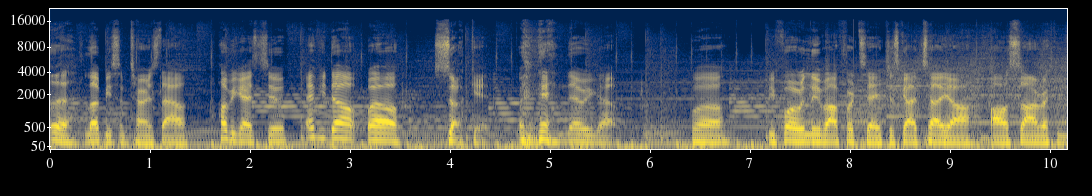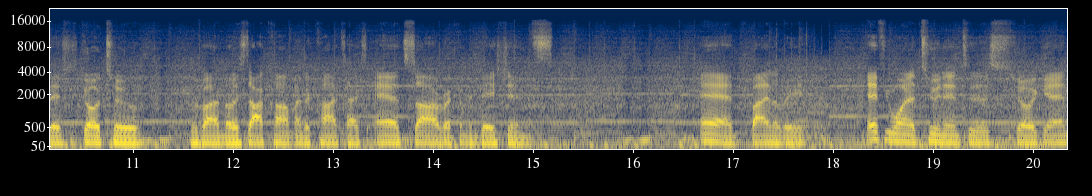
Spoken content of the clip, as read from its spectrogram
Ugh, love me some Turnstile. Hope you guys do. If you don't, well, suck it. there we go. Well, before we leave off for today, just gotta tell y'all all song recommendations go to nirvananoise.com under contacts and song recommendations. And finally, if you want to tune into this show again,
